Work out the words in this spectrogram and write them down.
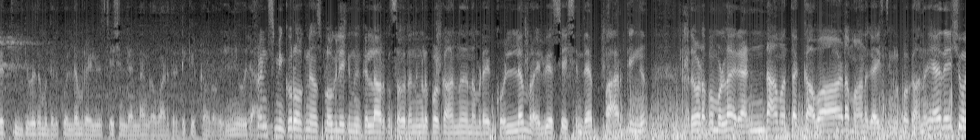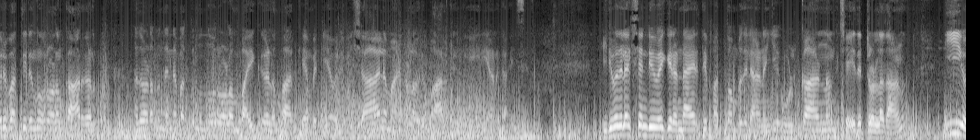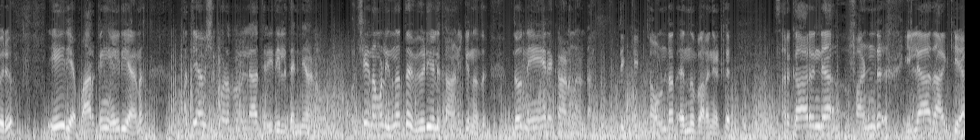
രണ്ടായിരത്തി ഇരുപത് മുതൽ കൊല്ലം റെയിൽവേ സ്റ്റേഷൻ രണ്ടാം കവാടത്തിൽ ടിക്കറ്റ് കൗണ്ടർ. ഇനി ഒരു ഫ്രണ്ട്സ് മിക്കു റോക്നാസ് ബ്ലോഗിലേക്ക് നിങ്ങൾക്ക് എല്ലാവർക്കും സ്വാഗതം. നിങ്ങളിപ്പോൾ കാണുന്നത് നമ്മുടെ കൊല്ലം റെയിൽവേ സ്റ്റേഷന്റെ പാർക്കിംഗ്. അതോടൊപ്പമുള്ള രണ്ടാമത്തെ കവാടമാണ് ഗൈസ് നിങ്ങളിപ്പോൾ കാണുന്നത്. ഏകദേശം ഒരു പത്തിരുന്നൂറോളം കാറുകളും അതോടൊപ്പം തന്നെ പത്ത് മുന്നൂറോളം ബൈക്കുകളും പാർക്ക് ചെയ്യാൻ പറ്റിയ ഒരു വിശാലമായിട്ടുള്ള ഒരു പാർക്കിംഗ് ഏരിയയാണ് ഗൈസ് ഇത്. ഇരുപത് ലക്ഷം രൂപയ്ക്ക് രണ്ടായിരത്തി പത്തൊമ്പതിലാണെങ്കിൽ ഉദ്ഘാടനം ചെയ്തിട്ടുള്ളതാണ് ഈ ഒരു ഏരിയ പാർക്കിംഗ് ഏരിയ ആണ്. അത്യാവശ്യം കുഴപ്പമില്ലാത്ത രീതിയിൽ തന്നെയാണ് പക്ഷേ നമ്മൾ ഇന്നത്തെ വീഡിയോയിൽ കാണിക്കുന്നത് ഇതോ നേരെ കാണുന്നുണ്ട ടിക്കറ്റ് കൗണ്ടർ എന്ന് പറഞ്ഞിട്ട് സർക്കാരിന്റെ ഫണ്ട് ഇല്ലാതാക്കിയ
